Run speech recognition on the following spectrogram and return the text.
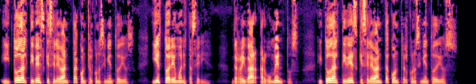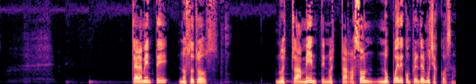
y toda altivez que se levanta contra el conocimiento de Dios. Y esto haremos en esta serie, derribar argumentos y toda altivez que se levanta contra el conocimiento de Dios. Claramente nosotros, nuestra mente, nuestra razón no puede comprender muchas cosas.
